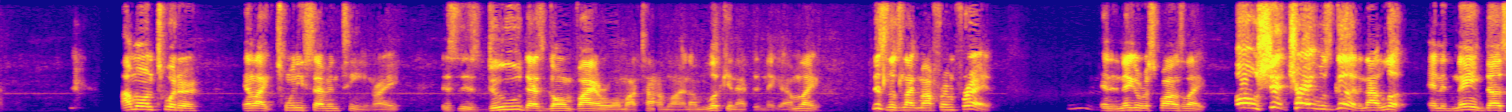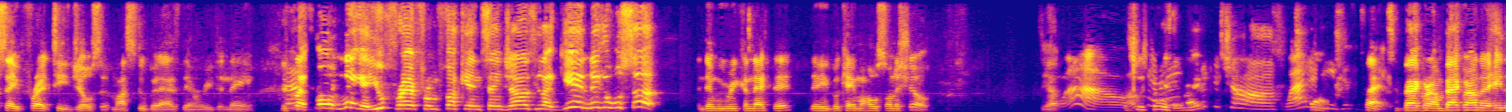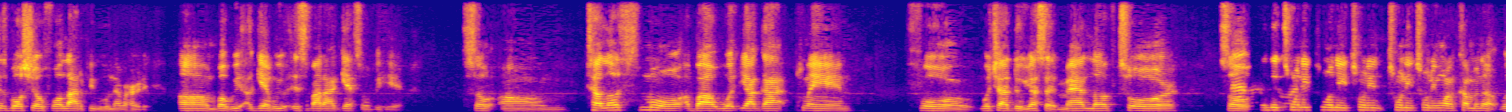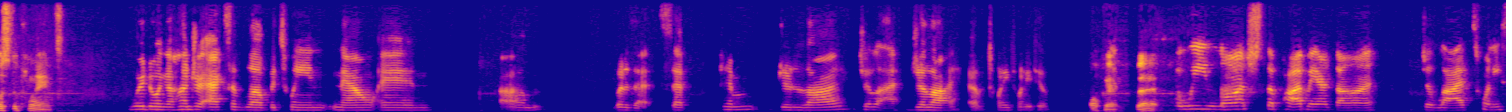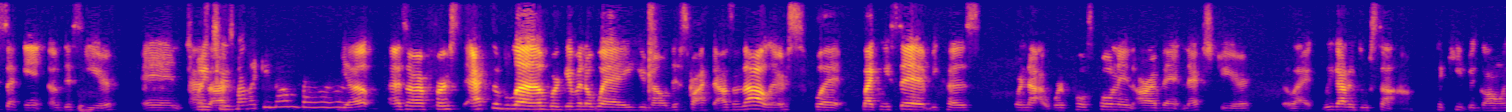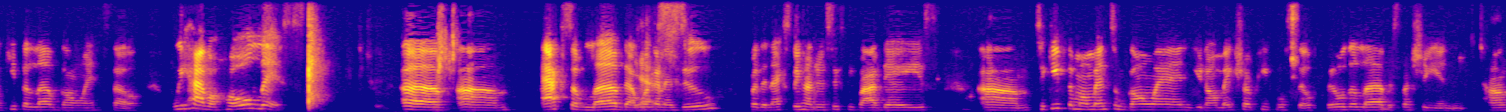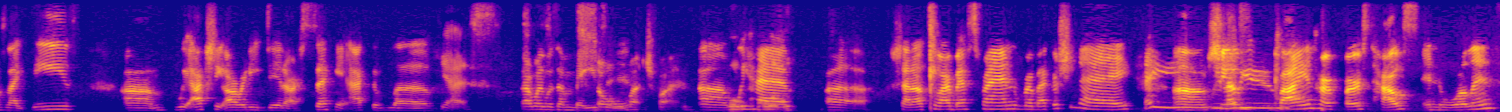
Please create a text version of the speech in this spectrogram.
I'm on Twitter in like 2017, right? It's this dude that's going viral on my timeline. I'm looking at the nigga. I'm like, this looks like my friend Fred. Mm. And the nigga responds like, "Oh shit, Trey was good." And I look, and the name does say Fred T. Joseph. My stupid ass didn't read the name. That's like, "Oh nigga, you Fred from fucking St. John's?" He's like, "Yeah, nigga, what's up?" And then we reconnected. Then he became a host on the show. Yep. Wow. Just Okay. crazy, right? Look at y'all. Why did he just Facts. Background, background of the Haters Ball show for a lot of people who never heard it. Um, but we again, we it's about our guests over here. So, um, tell us more about what y'all got planned for what y'all do. Y'all said Mad Love Tour. So, Mad in the Tour. 2020, 20, 2021 coming up, what's the plans? We're doing 100 acts of love between now and, um, what is that? September, July, July? July of 2022. Okay, bet. We launched the Pod Marathon July 22nd of this year. And 22 our, is my lucky number. yep, as our first act of love, we're giving away, you know, this $5,000. But like we said, because we're not, we're postponing our event next year, like, we got to do something to keep it going, keep the love going. So we have a whole list of um, acts of love that we're going to do for the next 365 days um, to keep the momentum going, you know, make sure people still feel the love, especially in times like these. Um, we actually already did our second act of love. Yes. That was, was amazing. So much fun. Um, What- we have uh, shout out to our best friend Rebecca Shanae. Hey, Um, we she love was you. buying her first house in New Orleans,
